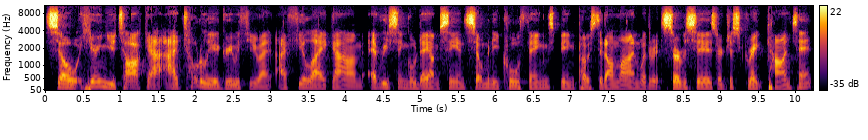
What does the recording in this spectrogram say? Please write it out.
So hearing you talk, I, I totally agree with you. I, I feel like um, every single day I'm seeing so many cool things being posted online, whether it's services or just great content.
